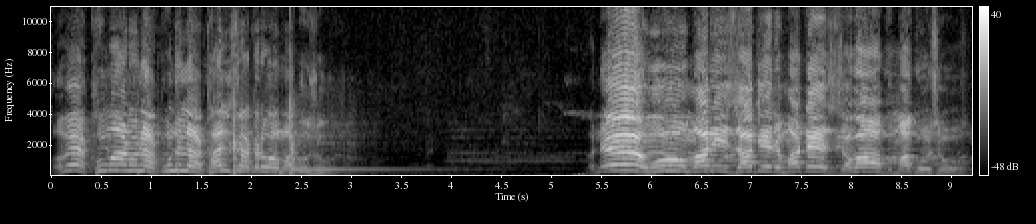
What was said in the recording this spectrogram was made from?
હવે ખુમાણોના કુંડલા ખાલસા કરવા માંગુ છું. અને હું મારી જાગીર માટે જવાબ માંગુ છું.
